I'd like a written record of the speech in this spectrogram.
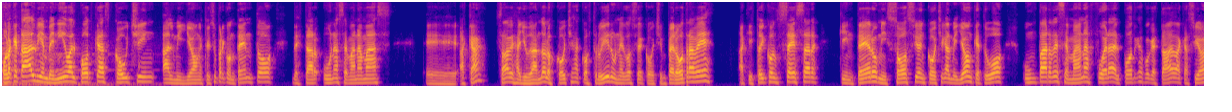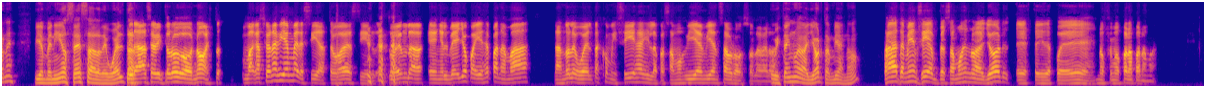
Hola, ¿qué tal? Bienvenido al podcast Coaching al Millón. Estoy súper contento de estar una semana más eh, acá, ¿sabes? Ayudando a los coaches a construir un negocio de coaching. Pero otra vez, aquí estoy con César Quintero, mi socio en Coaching al Millón, que tuvo un par de semanas fuera del podcast porque estaba de vacaciones. Bienvenido, César, de vuelta. Gracias, Víctor Hugo. No, esto, vacaciones bien merecidas, te voy a decir. Estuve en, el bello país de Panamá dándole vueltas con mis hijas y la pasamos bien, bien sabroso, la verdad. Estuviste en Nueva York también, ¿no? Ah, también, sí, empezamos en Nueva York este, y después nos fuimos para Panamá.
